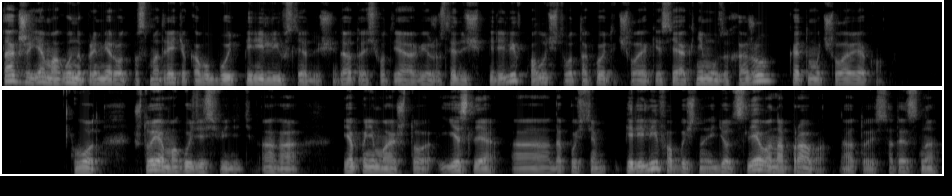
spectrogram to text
также я могу, например, вот посмотреть, у кого будет перелив следующий. Да? То есть, вот я вижу, следующий перелив получит вот такой-то человек. Если я к нему захожу, к этому человеку, вот, что я могу здесь видеть? Ага, я понимаю, что если, а, допустим, перелив обычно идет слева направо, да, то есть, соответственно,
